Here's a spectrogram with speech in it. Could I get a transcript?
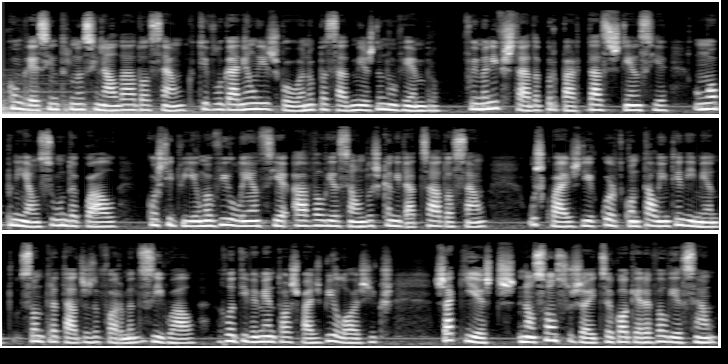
Congresso Internacional da Adoção, que teve lugar em Lisboa no passado mês de novembro, foi manifestada por parte da assistência uma opinião segundo a qual constituía uma violência a avaliação dos candidatos à adoção, os quais, de acordo com tal entendimento, são tratados de forma desigual relativamente aos pais biológicos, já que estes não são sujeitos a qualquer avaliação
